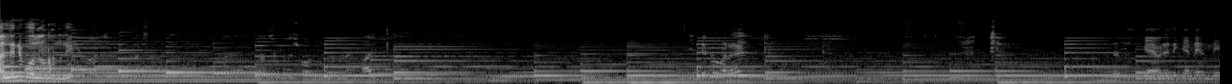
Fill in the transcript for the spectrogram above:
ਹਾਲੇ ਨਹੀਂ ਬੋਲਣਾ ਹਾਲੇ। ਕੈਮਰੇ ਤੇ ਕਹਿੰਦੇ ਹੁੰਦੇ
